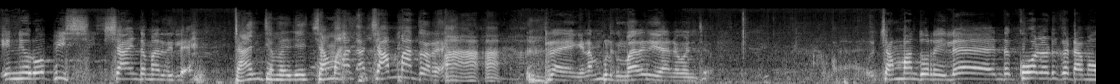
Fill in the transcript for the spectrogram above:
இன்னொரு ஆபீஸ் சாய்ந்த மாதிரி இல்ல. சாஞ்ச மாதிரி சம்மா சம்மா தோற. நம்மளுக்கு மறதியான கொஞ்சம். சம்மாந்துறையில இந்த கோல் எடுக்கட்டாம.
